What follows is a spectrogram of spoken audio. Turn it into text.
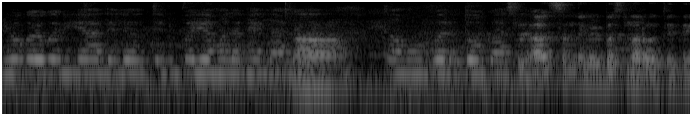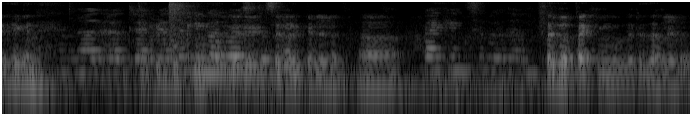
योगायोगाने हे आलेले होते आणि भैया मला न्यायला आले हा. त्यामुळे बरं दोघं तर असलं आज संध्याकाळी बसणार होते ते हे की नाही? आज रात्री आम्ही तिकीट असं बुकिंग निघालो वगैरे असतो. सगळं केलेलं. हा. पॅकिंग सगळं झालं. सगळं पॅकिंग वगैरे झालेलं.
